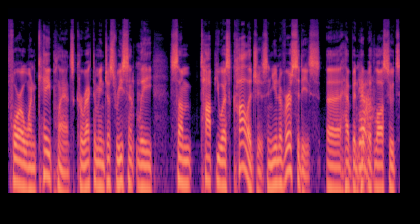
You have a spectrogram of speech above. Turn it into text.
401k plans, correct? I mean, just recently, some top U.S. colleges and universities uh, have been yeah. hit with lawsuits,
